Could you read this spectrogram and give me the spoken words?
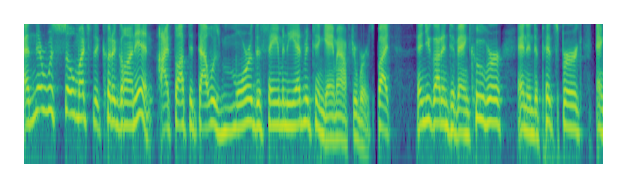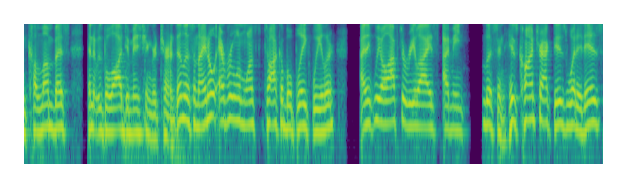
And there was so much that could have gone in. I thought that that was more the same in the Edmonton game afterwards, but. Then you got into Vancouver and into Pittsburgh and Columbus, and it was the law of diminishing returns. And listen, I know everyone wants to talk about Blake Wheeler. I think we all have to realize, I mean, listen, his contract is what it is.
